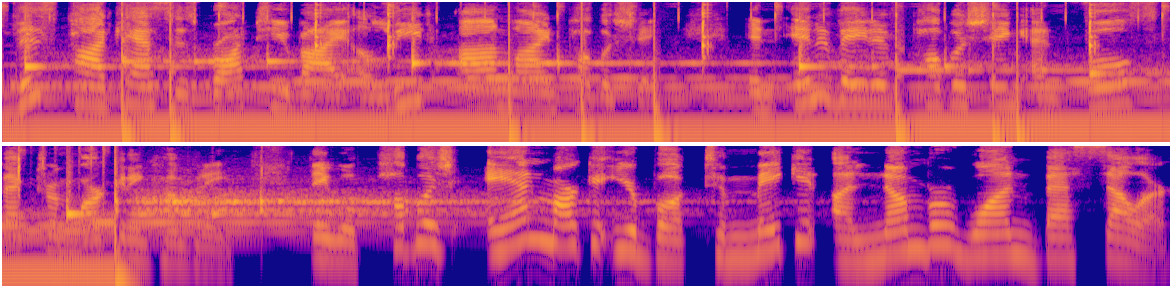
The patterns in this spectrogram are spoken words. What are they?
This podcast is brought to you by Elite Online Publishing, an innovative publishing and full spectrum marketing company. They will publish and market your book to make it a number one bestseller.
